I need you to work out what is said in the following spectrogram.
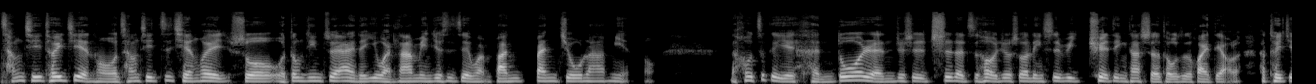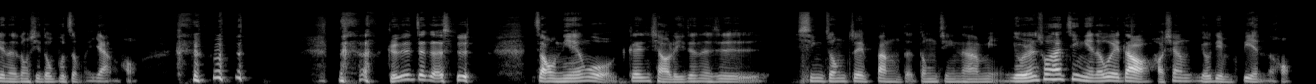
长期推荐哦，我长期之前会说，我东京最爱的一碗拉面就是这碗斑斑鸠拉面哦。然后这个也很多人就是吃了之后就说林氏璧确定他舌头是坏掉了，他推荐的东西都不怎么样哦。可是这个是早年我跟小黎真的是心中最棒的东京拉面。有人说他近年的味道好像有点变了哦。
